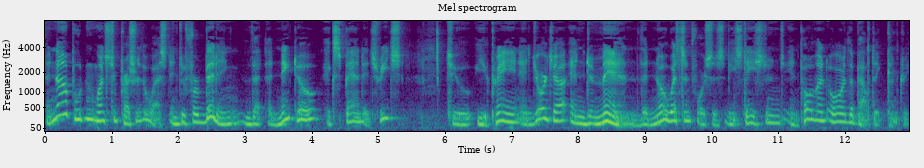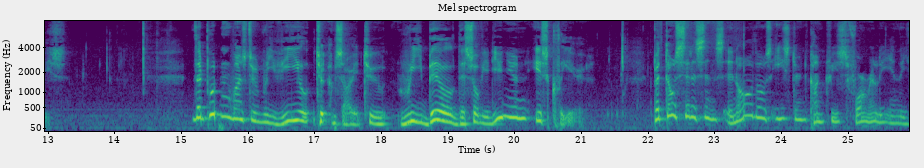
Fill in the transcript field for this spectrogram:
And now Putin wants to pressure the West into forbidding that NATO expand its reach to Ukraine and Georgia and demand that no Western forces be stationed in Poland or the Baltic countries. That Putin wants to reveal to I'm sorry, to rebuild the Soviet Union is clear. But those citizens in all those eastern countries formerly in the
